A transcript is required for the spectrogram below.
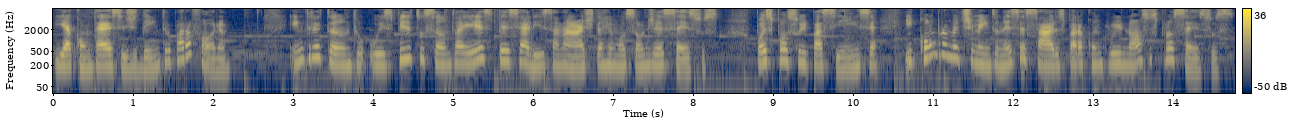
e acontece de dentro para fora. Entretanto, o Espírito Santo é especialista na arte da remoção de excessos, pois possui paciência e comprometimento necessários para concluir nossos processos.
